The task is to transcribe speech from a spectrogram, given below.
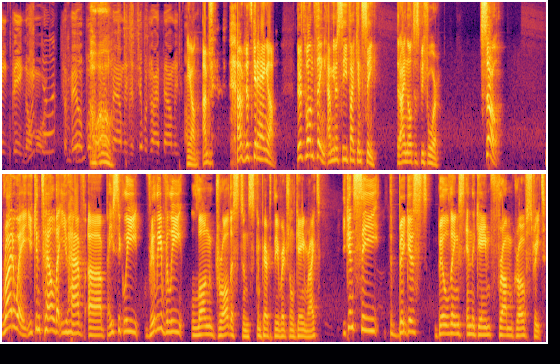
ain't big no more. Seville Boulevard oh. families and Temple Drive families. Hang on. I'm I'm just gonna hang up. There's one thing I'm gonna see if I can see that I noticed before. So, right away, you can tell that you have uh basically really, really long draw distance compared to the original game, right? You can see the biggest buildings in the game from Grove Street.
